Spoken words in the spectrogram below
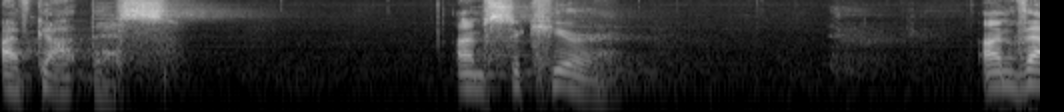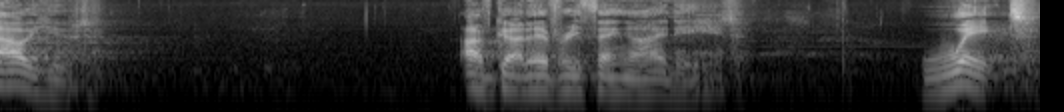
I've got this. I'm secure. I'm valued. I've got everything I need. Wait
